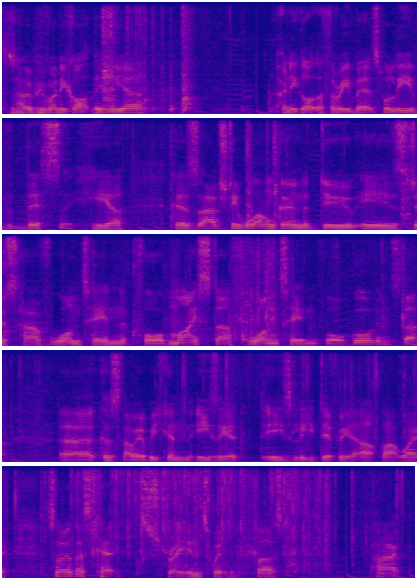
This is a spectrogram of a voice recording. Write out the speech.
So we've only got the uh, only got the three bits. We'll leave this here because actually what I'm going to do is just have one tin for my stuff, one tin for Gordon's stuff because uh, that way we can easier, easily divvy it up that way. So let's get straight into it with the first pack.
